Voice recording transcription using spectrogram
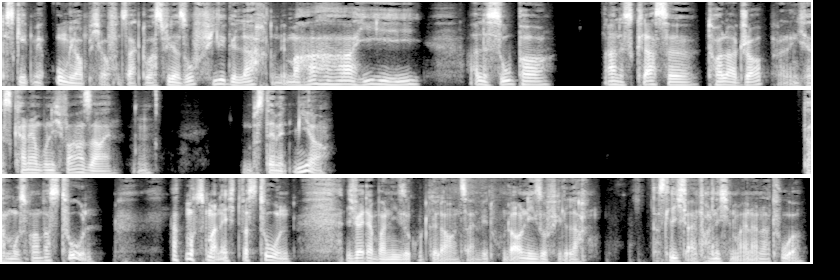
Das geht mir unglaublich auf den Sack. Du hast wieder so viel gelacht und immer hahaha, hihihi, alles super, alles klasse, toller Job. Da denke ich, das kann ja wohl nicht wahr sein. Hm? Was ist denn mit mir? da muss man was tun. Da muss man echt was tun. Ich werde aber nie so gut gelaunt sein wie du und auch nie so viel lachen. Das liegt einfach nicht in meiner Natur.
